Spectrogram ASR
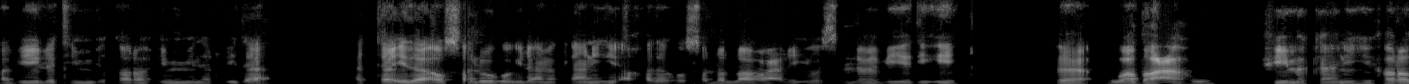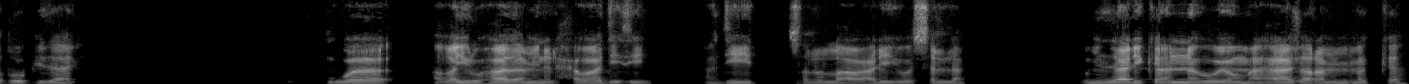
قبيلة بطرف من الرداء حتى إذا أوصلوه إلى مكانه أخذه صلى الله عليه وسلم بيده فوضعه في مكانه فرضوا بذلك. وغير هذا من الحوادث عديد صلى الله عليه وسلم. ومن ذلك أنه يوم هاجر من مكة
